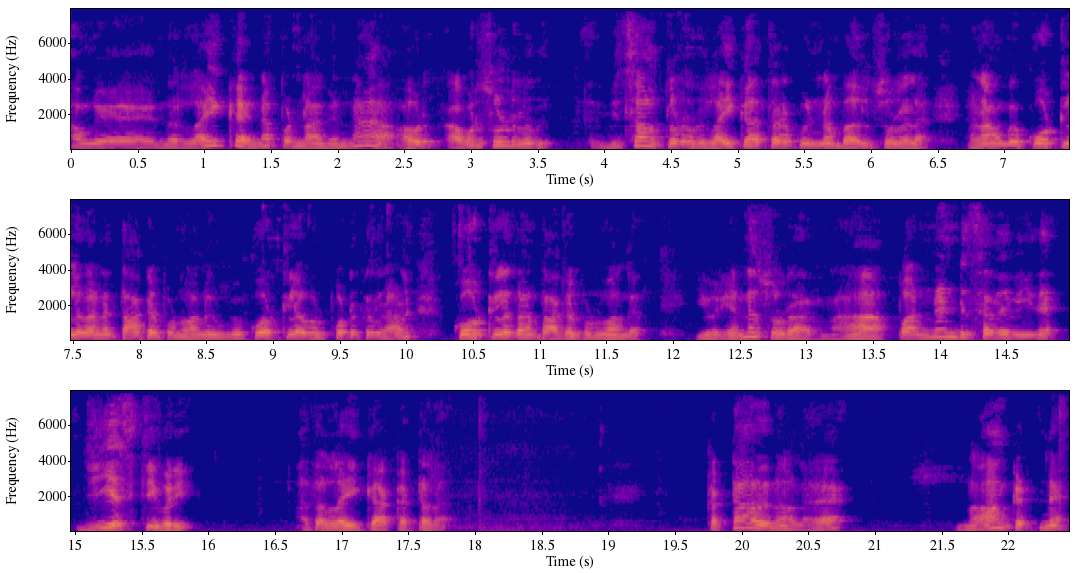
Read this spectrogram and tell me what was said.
அவங்க இந்த லைக்கா என்ன பண்ணாங்கன்னா அவர் அவர் சொல்கிறது விசால் சொல்கிறது லைக்கா தரப்பு இன்னும் பதில் சொல்லலை. ஏன்னா அவங்க கோர்ட்டில் தானே தாக்கல் பண்ணுவாங்க. இவங்க கோர்ட்டில் அவர் போட்டிருக்கிறதுனால கோர்ட்டில் தான் தாக்கல் பண்ணுவாங்க. இவர் என்ன சொல்கிறாருன்னா பன்னெண்டு சதவீத ஜிஎஸ்டி வரி. அதை லைக்கா கட்டலை. கட்டாததுனால நான் கட்டினேன்.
